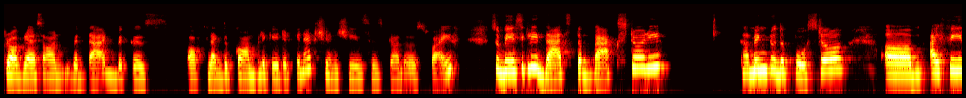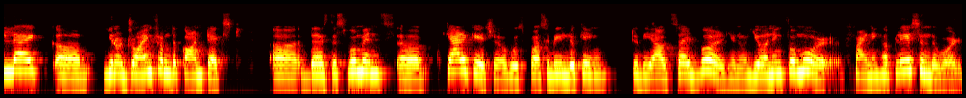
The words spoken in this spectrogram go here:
progress on with that because of like the complicated connection. She's his brother's wife. So basically, that's the backstory coming to the poster um, i feel like uh, you know drawing from the context uh, there's this woman's uh, caricature who's possibly looking to the outside world you know yearning for more finding her place in the world.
